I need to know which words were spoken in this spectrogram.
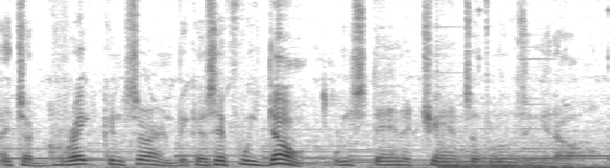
it's a great concern because if we don't, we stand a chance of losing it all.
